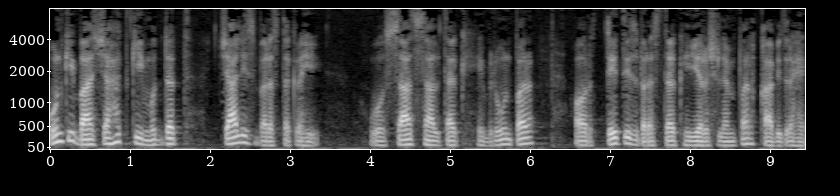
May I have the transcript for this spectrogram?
ان کی بادشاہت کی مدت چالیس برس تک رہی۔ وہ سات سال تک ہبرون پر اور تینتیس برس تک یروشلم پر قابض رہے۔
